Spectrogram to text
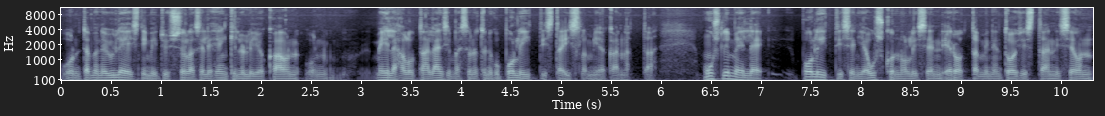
on tämmöinen yleisnimitys sellaiselle henkilölle, joka on, on meillä halutaan länsimaissa nyt niin poliittista islamia kannattaa. Muslimeille poliittisen ja uskonnollisen erottaminen toisistaan, niin se on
